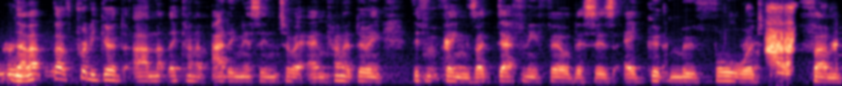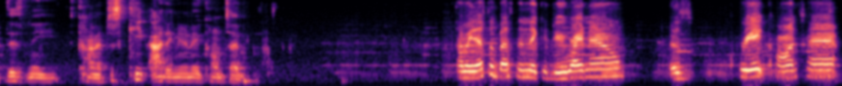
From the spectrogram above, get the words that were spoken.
No, that that's pretty good. Um, that they're kind of adding this into it and kind of doing different things. I definitely feel this is a good move forward from Disney. Kind of just keep adding new new content. I mean, that's the best thing they could do right now is create content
